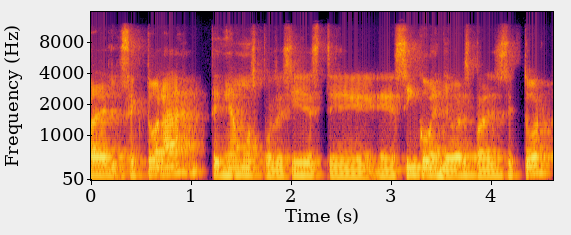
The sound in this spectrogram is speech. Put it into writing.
para el sector A teníamos, por decir, este, eh, cinco vendedores para ese sector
